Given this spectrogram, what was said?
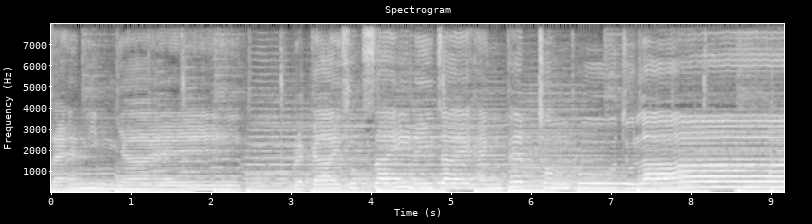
แสงยิ่งใหญ่ ประกายสุขใสในใจแห่งเพชรชมพูจุฬา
